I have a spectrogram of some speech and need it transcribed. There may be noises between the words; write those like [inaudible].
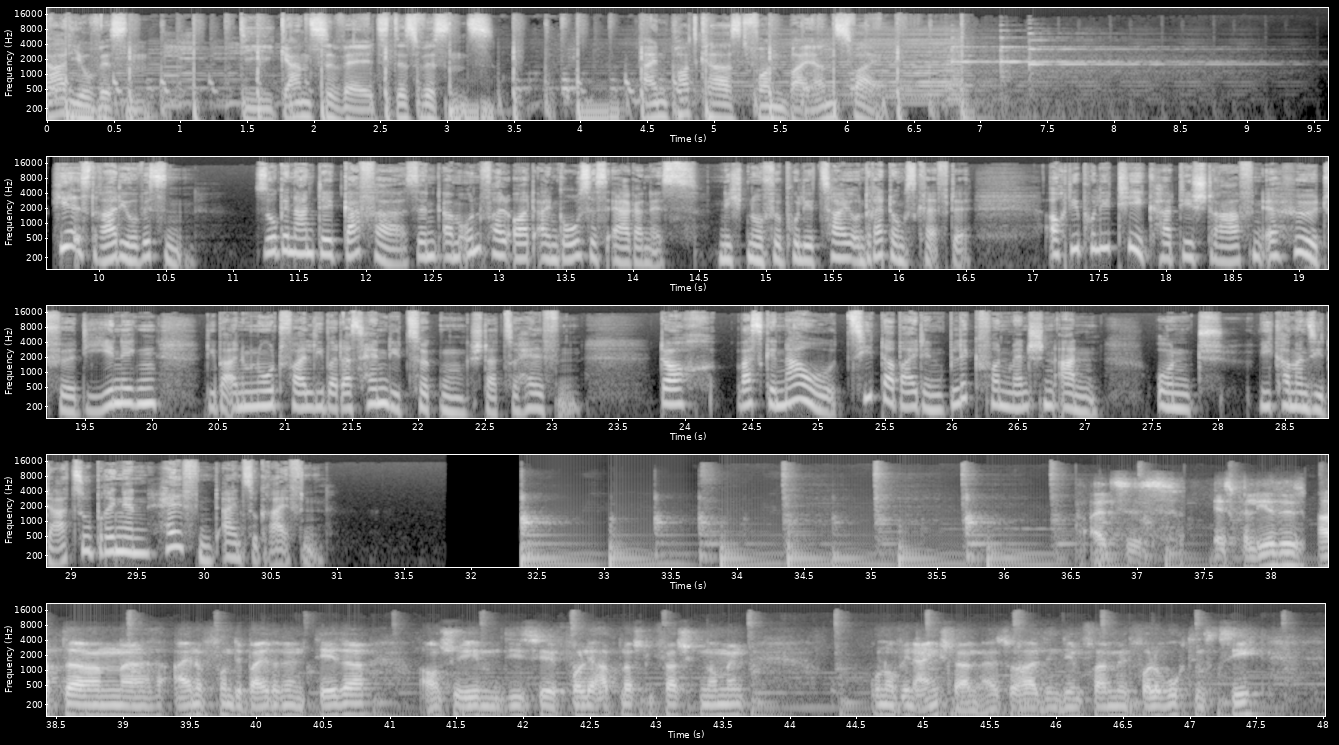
Radiowissen. Die ganze Welt des Wissens. Ein Podcast von Bayern 2. Hier ist Radio Wissen. Sogenannte Gaffer sind am Unfallort ein großes Ärgernis, nicht nur für Polizei und Rettungskräfte. Auch die Politik hat die Strafen erhöht für diejenigen, die bei einem Notfall lieber das Handy zücken, statt zu helfen. Doch was genau zieht dabei den Blick von Menschen an und wie kann man sie dazu bringen, helfend einzugreifen? Als es eskaliert ist, hat dann äh, einer von den beiden Täter auch schon eben diese volle Hartplastikflasche genommen und auf ihn eingeschlagen. Also halt in dem Fall mit voller Wucht ins Gesicht,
